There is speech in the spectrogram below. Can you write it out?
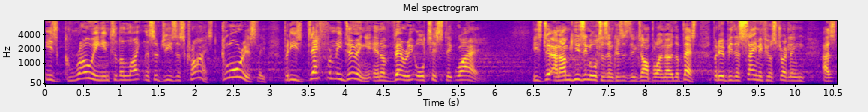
is growing into the likeness of Jesus Christ gloriously, but he's definitely doing it in a very autistic way. He's do- and I'm using autism because it's the example I know the best, but it would be the same if you're struggling as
